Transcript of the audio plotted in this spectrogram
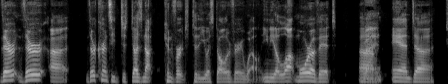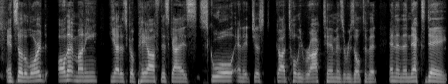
their their uh their currency just does not convert to the US dollar very well. You need a lot more of it. Um, Right. and uh and so the Lord all that money he had us go pay off this guy's school and it just God totally rocked him as a result of it. And then the next day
